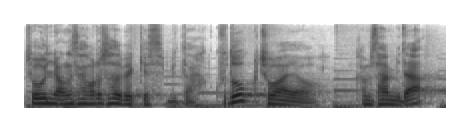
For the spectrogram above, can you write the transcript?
좋은 영상으로 찾아뵙겠습니다. 구독, 좋아요. 감사합니다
